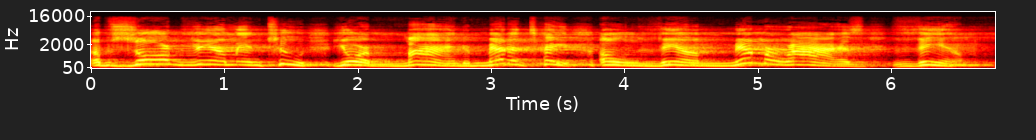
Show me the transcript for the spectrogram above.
Absorb them into your mind, meditate on them, memorize them.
